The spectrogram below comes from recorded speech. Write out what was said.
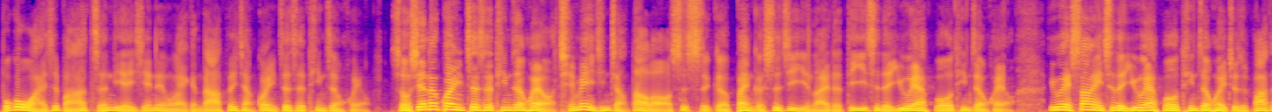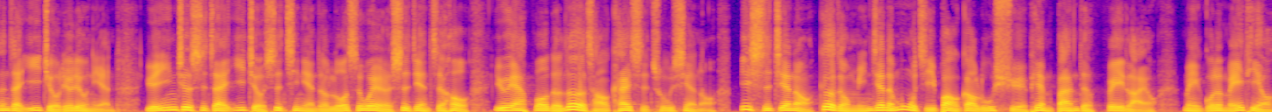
不过我还。是把它整理了一些内容来跟大家分享关于这次听证会哦。首先呢，关于这次听证会哦，前面已经讲到了哦，是时隔半个世纪以来的第一次的 UFO 听证会哦。因为上一次的 UFO 听证会就是发生在一九六六年，原因就是在一九四七年的罗斯威尔事件之后，UFO 的热潮开始出现哦。一时间哦，各种民间的目击报告如雪片般的飞来哦。美国的媒体哦，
